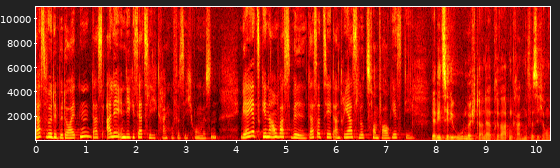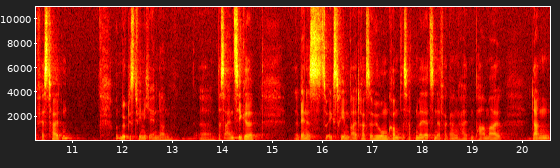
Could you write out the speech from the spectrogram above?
Das würde bedeuten, dass alle in die gesetzliche Krankenversicherung müssen. Wer jetzt genau was will, das erzählt Andreas Lutz vom VGSD. Ja, die CDU möchte an der privaten Krankenversicherung festhalten und möglichst wenig ändern. Äh, das Einzige, wenn es zu extremen Beitragserhöhungen kommt, das hatten wir jetzt in der Vergangenheit ein paar Mal, dann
